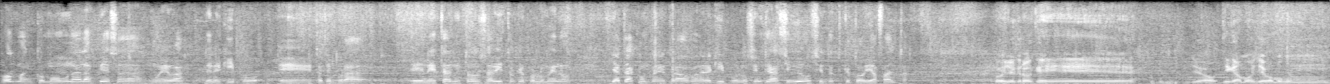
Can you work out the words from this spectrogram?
Rodman, como una de las piezas nuevas del equipo eh, esta temporada, en esta entonces ha visto que por lo menos ya te has compenetrado con el equipo. ¿Lo sientes así o sientes que todavía falta? Pues yo creo que digamos llevamos un,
